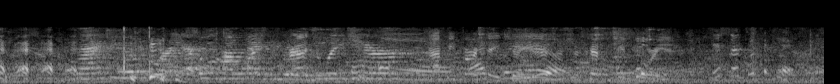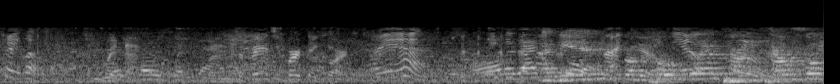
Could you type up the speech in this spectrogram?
Thank you for everyone that Congratulations. Happy birthday to you. Here's a certificate for you. Your certificate. Straight, look. Right back. It's a fancy birthday card. Oh, yeah. All of that. Again, Thank from you. Costa Town Council,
